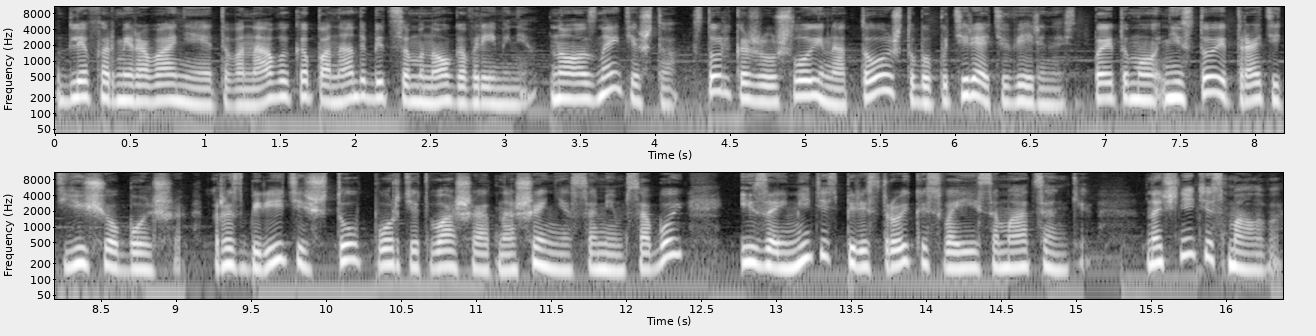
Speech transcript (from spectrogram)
Для формирования этого навыка понадобится много времени. Но знаете что? Столько же ушло и на то, чтобы потерять уверенность. Поэтому не стоит тратить еще больше. Разберитесь, что портит ваши отношения с самим собой и займитесь перестройкой своей самооценки. Начните с малого.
